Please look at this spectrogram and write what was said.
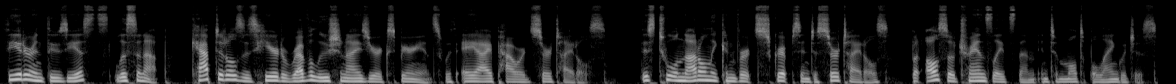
Theater enthusiasts, listen up. Captitles is here to revolutionize your experience with AI powered surtitles. This tool not only converts scripts into surtitles, but also translates them into multiple languages.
